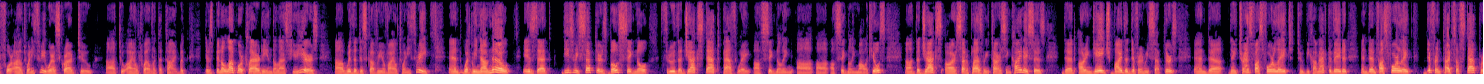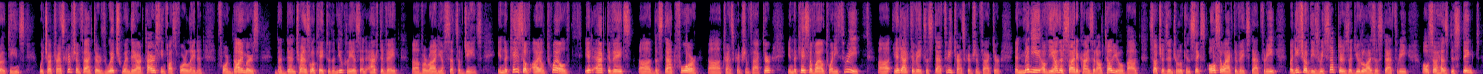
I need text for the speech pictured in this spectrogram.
for IL-23 were ascribed to uh, to IL-12 at the time. But there's been a lot more clarity in the last few years uh, with the discovery of IL-23. And what we now know is that these receptors both signal through the JAK-STAT pathway of signaling uh, uh, of signaling molecules. Uh, the JAKs are cytoplasmic tyrosine kinases that are engaged by the different receptors, and uh, they transphosphorylate to become activated, and then phosphorylate different types of STAT proteins, which are transcription factors, which, when they are tyrosine phosphorylated, form dimers that then translocate to the nucleus and activate a variety of sets of genes. In the case of IL-12, it activates uh, the STAT4 uh, transcription factor. In the case of IL-23, uh, it activates a STAT3 transcription factor. And many of the other cytokines that I'll tell you about, such as interleukin-6, also activate STAT3, but each of these receptors that utilizes STAT3 also has distinct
